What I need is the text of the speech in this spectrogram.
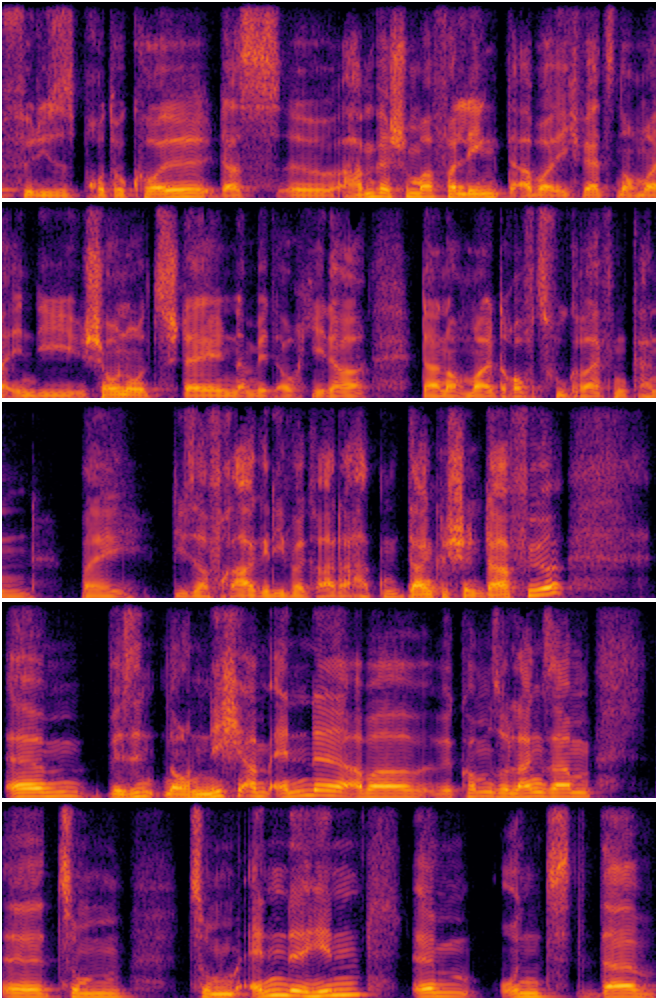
für dieses Protokoll. Das äh, haben wir schon mal verlinkt, aber ich werde es nochmal in die Shownotes stellen, damit auch jeder da nochmal drauf zugreifen kann bei dieser Frage, die wir gerade hatten. Dankeschön dafür. Ähm, wir sind noch nicht am Ende, aber wir kommen so langsam äh, zum zum Ende hin. Ähm, und da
